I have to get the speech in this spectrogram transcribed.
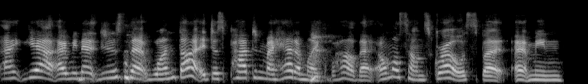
I, yeah, I mean, it, just that one thought, it just popped in my head. I'm like, wow, that almost sounds gross, but I mean,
